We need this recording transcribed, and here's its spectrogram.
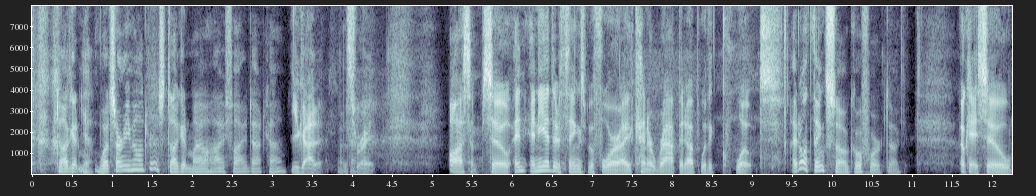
Doug at yeah. what's our email address? Doug at milehighfi.com. You got it. Okay. That's right. Awesome. So, and any other things before I kind of wrap it up with a quote? I don't think so. Go for it, Doug. Okay. So,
